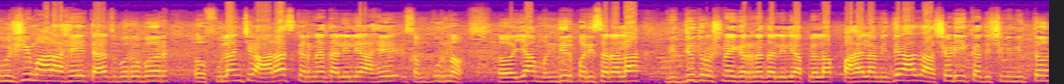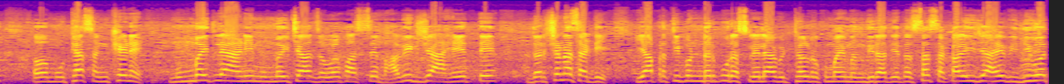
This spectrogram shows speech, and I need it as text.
तुळशी माळ आहे त्याचबरोबर फुलां फुलांची आरास करण्यात आलेली आहे. संपूर्ण या मंदिर परिसराला विद्युत रोषणाई करण्यात आलेली आपल्याला पाहायला मिळते. आज आषाढी एकादशी निमित्त मोठ्या संख्येने मुंबईतल्या आणि मुंबईच्या जवळपासचे भाविक जे आहेत ते दर्शनासाठी या प्रतिपंढरपूर असलेल्या विठ्ठल रखुमाई मंदिरात येत असतात. सकाळी जे आहे विधिवत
